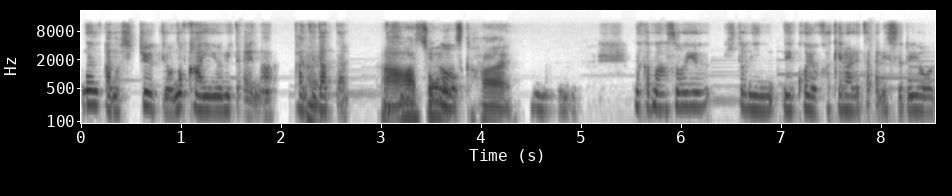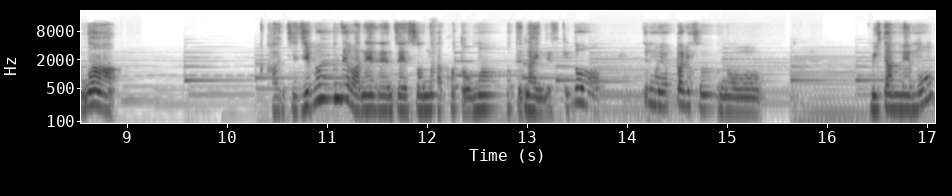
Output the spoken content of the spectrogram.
なんかの宗教の勧誘みたいな感じだったらしいんですけど、ああ、そうなんですか。はい。うんなんかまあそういう人にね声をかけられたりするような感じ自分ではね全然そんなこと思ってないんですけどでもやっぱりその見た目も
